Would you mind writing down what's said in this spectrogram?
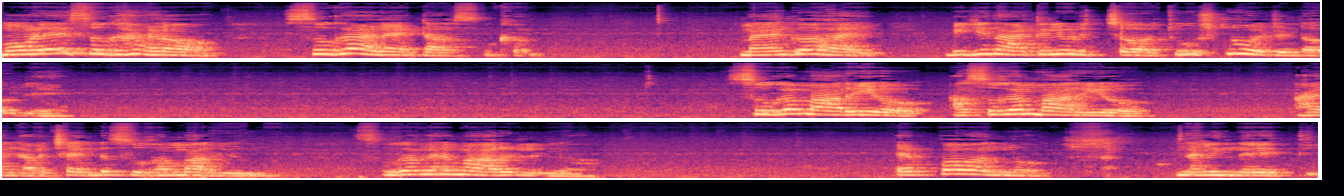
മോളെ സുഖാണോ? സുഖാണ് ഏട്ടാ സുഖം. മാംഗോ ഹായ്. ബിജി നാട്ടിൽ വിളിച്ചോ? ട്യൂഷന് പോയിട്ടുണ്ടാവില്ലേ? സുഖം മാറിയോ? അസുഖം മാറിയോ? ആ വെച്ചാൽ എന്റെ സുഖം മാറിയൊന്നു. സുഖം അങ്ങനെ മാറില്ലല്ലോ. എപ്പോ വന്നു? ഞാൻ ഇന്നലെ എത്തി.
